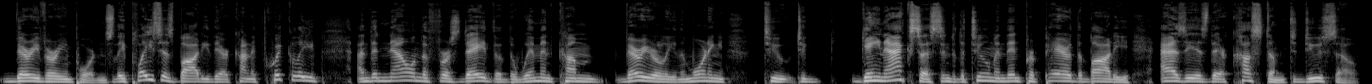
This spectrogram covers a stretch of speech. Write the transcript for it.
very, very important. So they place his body there kind of quickly. And then now on the first day, the, the women come very early in the morning to, to gain access into the tomb and then prepare the body as is their custom to do so.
